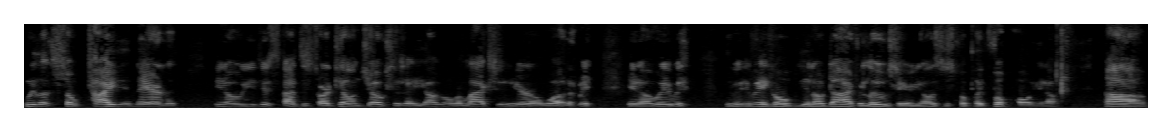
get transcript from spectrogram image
we look so tight in there that, you know, you just I just started telling jokes. I say, y'all gonna relax in here or what? I mean, you know, we we, we ain't gonna you know die if we lose here. You know, let's just go play football. You know, um,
